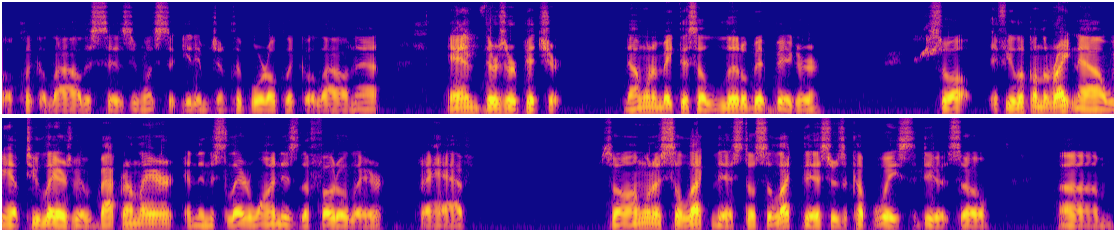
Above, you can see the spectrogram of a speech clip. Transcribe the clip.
I'll click Allow. This says it wants to get image on clipboard. I'll click Allow on that. And there's our picture. Now I'm going to make this a little bit bigger. So if you look on the right now, we have two layers. We have a background layer, and then this layer one is the photo layer that I have. So I'm going to select this. To select this, there's a couple ways to do it. So um,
